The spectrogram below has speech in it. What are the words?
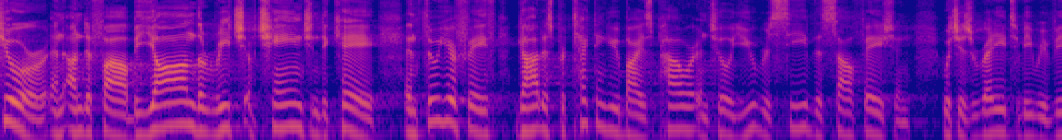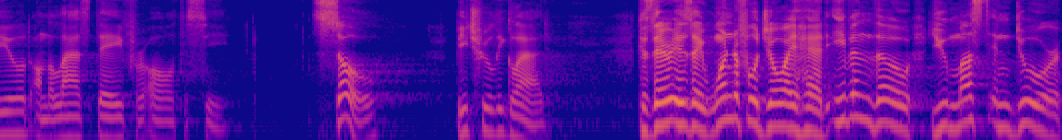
pure and undefiled, beyond the reach of change and decay. And through your faith, God is protecting you by his power until you receive the salvation which is ready to be revealed on the last day for all to see. So, be truly glad. Because there is a wonderful joy ahead, even though you must endure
